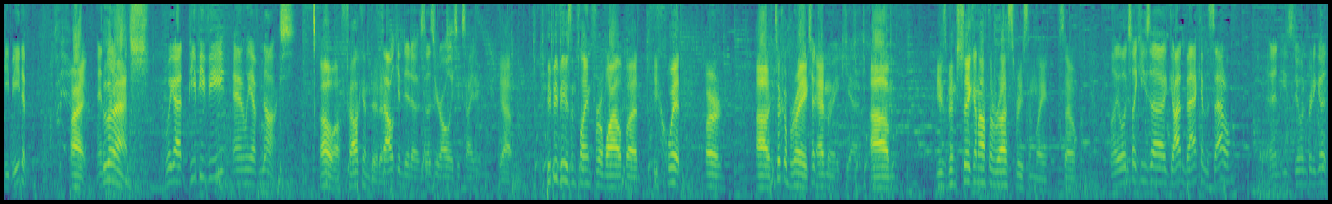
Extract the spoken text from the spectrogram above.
he beat him. All right, And to the match. We got PPV and we have Nox. Oh, a Falcon did it. Falcon Dittos. Those are always exciting. Yeah. PPV's been playing for a while, but he quit or uh, took a break. Took and, a break, yeah. Um, he's been shaking off the rust recently, so Well, it looks like he's uh, gotten back in the saddle, and he's doing pretty good.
